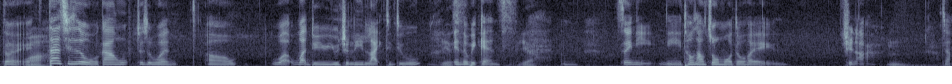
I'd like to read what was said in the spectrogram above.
对，哇但其实我刚刚就是问，呃，what what do you usually like to do in the weekends？Yeah。嗯，所以你你通常周末都会去哪儿？嗯，这样。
